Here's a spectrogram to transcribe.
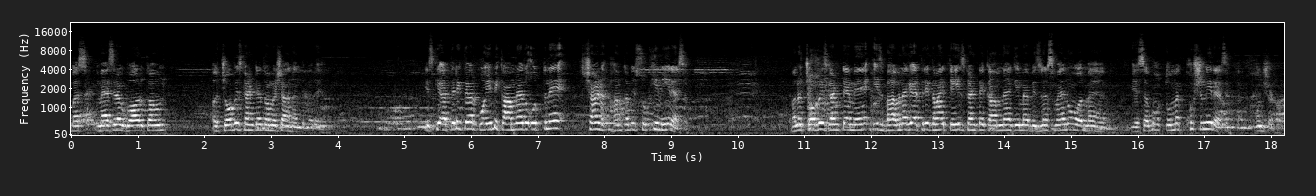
बस मैं सिर्फ़ गौर का हूँ और 24 घंटे तो हमेशा आनंद में रहे। इसके अतिरिक्त अगर कोई भी कामना है तो उतने क्षण हम कभी सुखी नहीं रह सकते। मतलब 24 घंटे में इस भावना के अतिरिक्त हमारी 23 घंटे कामना है कि मैं बिजनेसमैन हूँ और मैं ये सब हूँ तो मैं खुश नहीं रह सकता उन क्षणों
